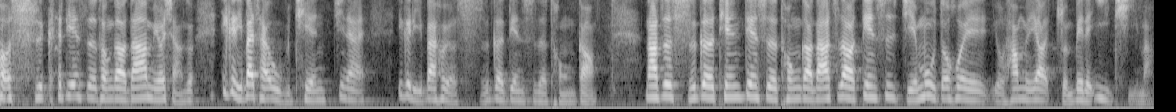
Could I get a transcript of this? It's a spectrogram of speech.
哦，十个电视的通告。大家没有想说，一个礼拜才五天，竟然一个礼拜会有十个电视的通告。那这十个天电视的通告，大家知道电视节目都会有他们要准备的议题嘛，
